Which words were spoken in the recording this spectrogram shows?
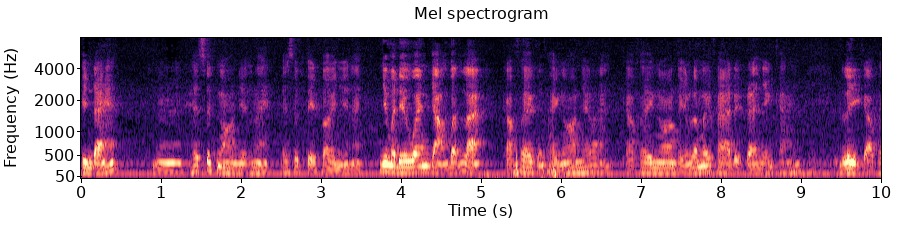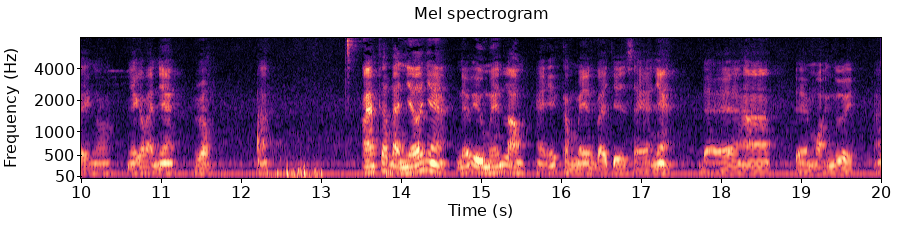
Phin đá. À, hết sức ngon như thế này hết sức tuyệt vời như thế này. Nhưng mà điều quan trọng vẫn là cà phê cũng phải ngon nhé các bạn. Cà phê ngon thì nó mới pha được ra những cái ly cà phê ngon. Nha các bạn nha. Rồi. Đó. À, các bạn nhớ nha nếu yêu mến lòng hãy comment và chia sẻ nha để à, để mọi người à,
